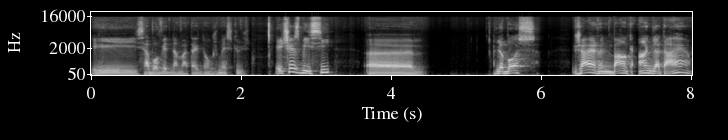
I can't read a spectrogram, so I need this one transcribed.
et ça va vite dans ma tête, donc je m'excuse. HSBC, euh, le boss, gère une banque Angleterre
